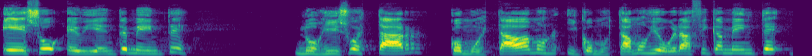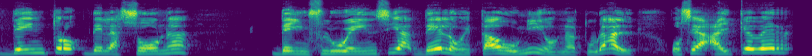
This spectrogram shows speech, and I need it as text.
eso evidentemente nos hizo estar como estábamos y como estamos geográficamente dentro de la zona de influencia de los Estados Unidos, natural. O sea, hay que ver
